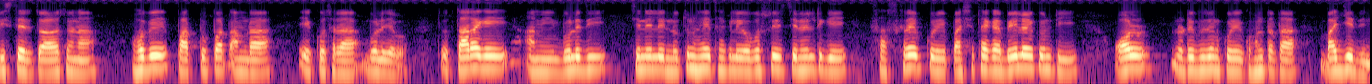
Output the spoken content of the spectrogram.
বিস্তারিত আলোচনা হবে পার্ট টু পার্ট আমরা এই কথাটা বলে যাব। তো তার আগে আমি বলে দিই, চ্যানেলে নতুন হয়ে থাকলে অবশ্যই চ্যানেলটিকে সাবস্ক্রাইব করে পাশে থাকা বেল আইকনটি অল নোটিফিকেশন করে ঘন্টাটা বাজিয়ে দিন।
